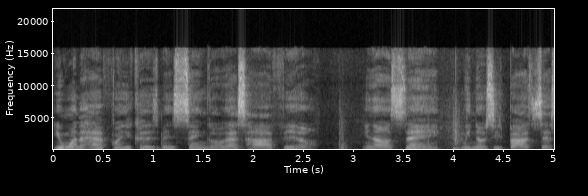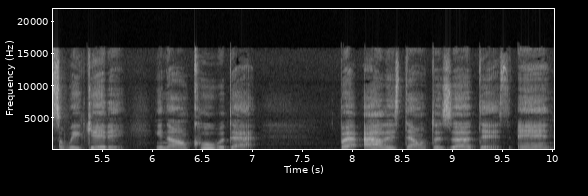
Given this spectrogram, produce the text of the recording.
You want to have fun, you could have been single. That's how I feel. You know what I'm saying? We know she's bisexual, so we get it. You know, I'm cool with that. But Alex don't deserve this. And,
